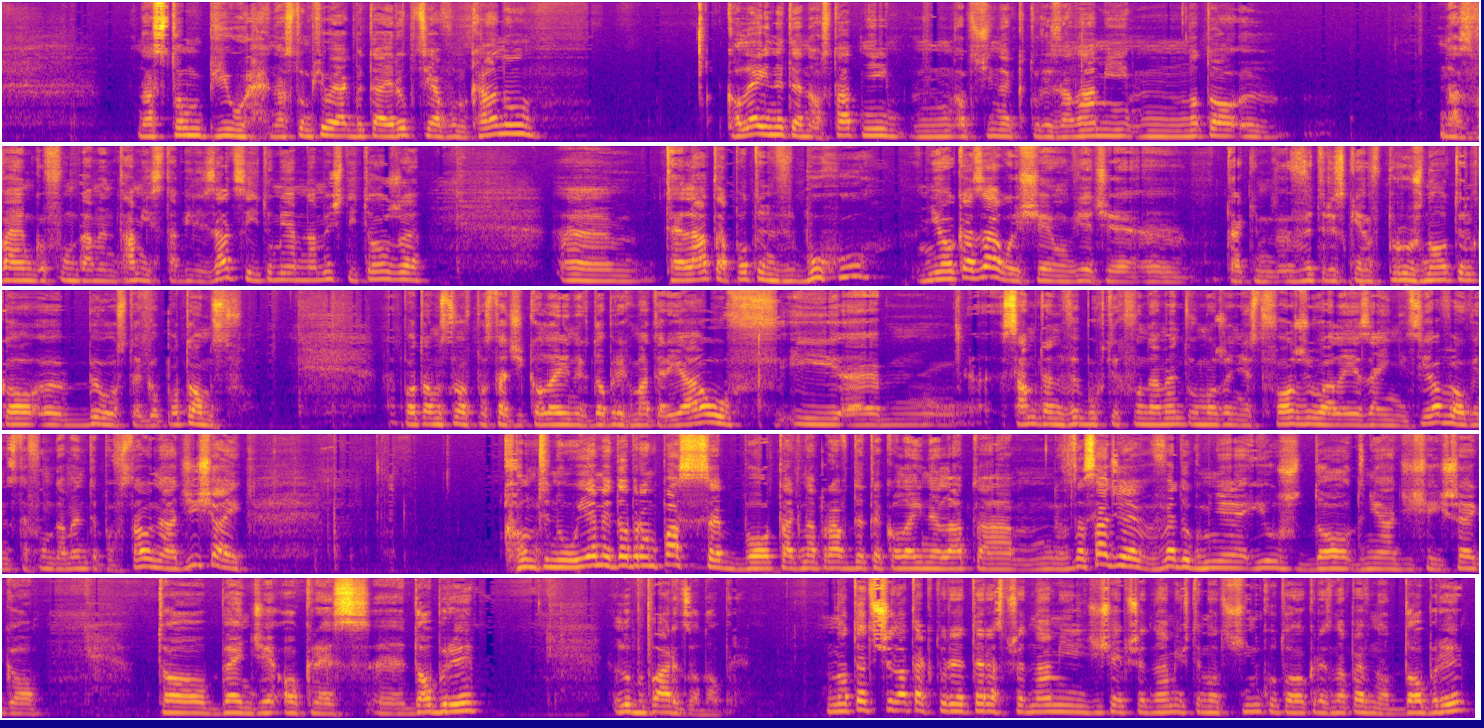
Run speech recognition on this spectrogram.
nastąpił, nastąpiła jakby ta erupcja wulkanu. Kolejny, ten ostatni mm, odcinek, który za nami, mm, no to y, nazwałem go fundamentami stabilizacji i tu miałem na myśli to, że te lata po tym wybuchu nie okazały się, wiecie, e, takim wytryskiem w próżno, tylko e, było z tego potomstwo potomstwo w postaci kolejnych dobrych materiałów i sam ten wybuch tych fundamentów może nie stworzył, ale je zainicjował, więc te fundamenty powstały. No a dzisiaj kontynuujemy dobrą passę, bo tak naprawdę te kolejne lata, w zasadzie według mnie już do dnia dzisiejszego to będzie okres e, dobry lub bardzo dobry. No te trzy lata, które teraz przed nami, dzisiaj przed nami w tym odcinku, to okres na pewno dobry,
